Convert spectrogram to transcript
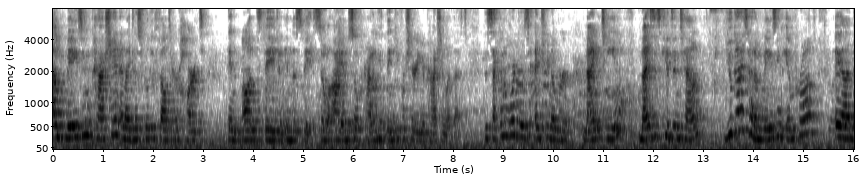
amazing passion and I just really felt her heart in on stage and in the space. So I am so proud of you. Thank you for sharing your passion with us. The second award goes to entry number 19, Nicest Kids in Town. You guys had amazing improv and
